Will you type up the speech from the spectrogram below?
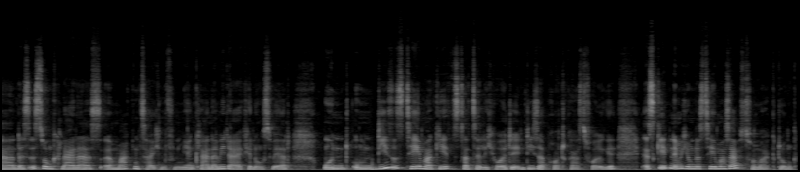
Äh, das ist so ein kleines äh, Markenzeichen von mir, ein kleiner Wiedererkennungswert. Und um dieses Thema geht es tatsächlich heute in dieser Podcast-Folge. Es geht nämlich um das Thema Selbstvermarktung.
